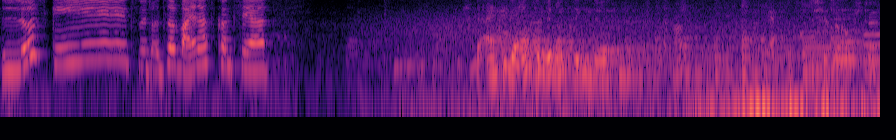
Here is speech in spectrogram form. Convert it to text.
Los geht's mit unserem Weihnachtskonzert. Der einzige Ort, wo wir noch singen dürfen. Ja. Willst du dich hier draufstellen?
